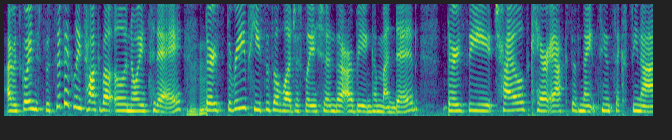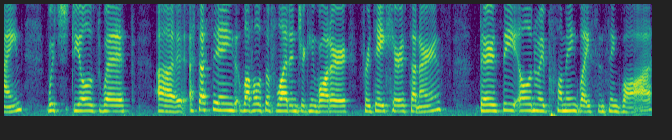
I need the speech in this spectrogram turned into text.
I was going to specifically talk about Illinois today. Mm-hmm. There's three pieces of legislation that are being amended. There's the Child Care Act of 1969, which deals with uh, assessing levels of lead in drinking water for daycare centers. There's the Illinois Plumbing Licensing Law,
